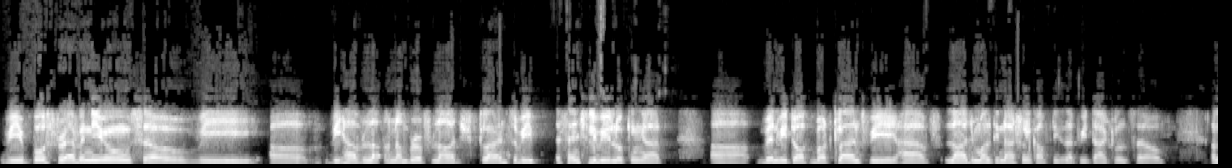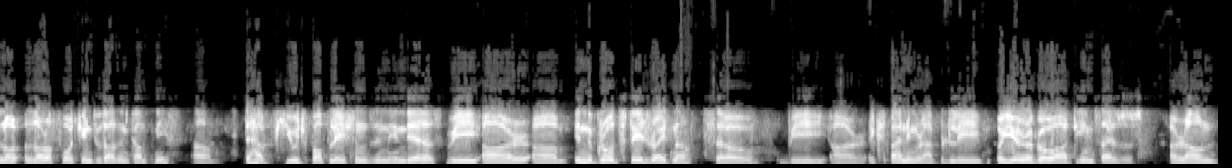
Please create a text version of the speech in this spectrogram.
we post revenue, so we uh, we have a number of large clients. So we essentially we're looking at uh, when we talk about clients, we have large multinational companies that we tackle. So a lot, a lot of Fortune 2000 companies. Um, they have huge populations in India. We are um, in the growth stage right now. So we are expanding rapidly. A year ago, our team size was around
